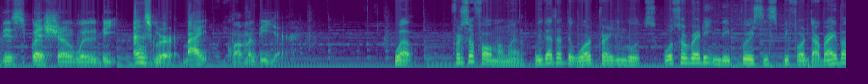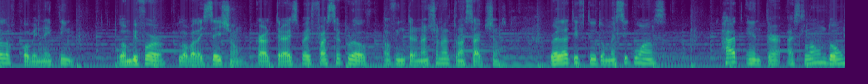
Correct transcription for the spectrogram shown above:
this question will be answered by Juan Mantilla. Well, First of all, Manuel, we got that the world trading goods was already in deep crisis before the arrival of COVID 19. Long before, globalization, characterized by faster growth of international transactions relative to domestic ones, had entered a slowing down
